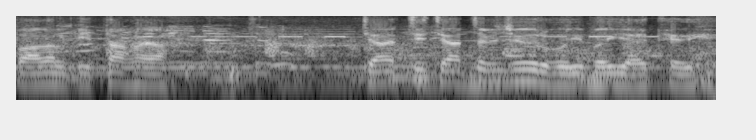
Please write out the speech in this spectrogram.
ਪਾਗਲ ਕੀਤਾ ਹੋਇਆ। ਚਰਚ ਹੀ ਚਰਚ ਮਸ਼ਹੂਰ ਹੋਈ ਪਈ ਆ ਇੱਥੇ ਦੀ।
